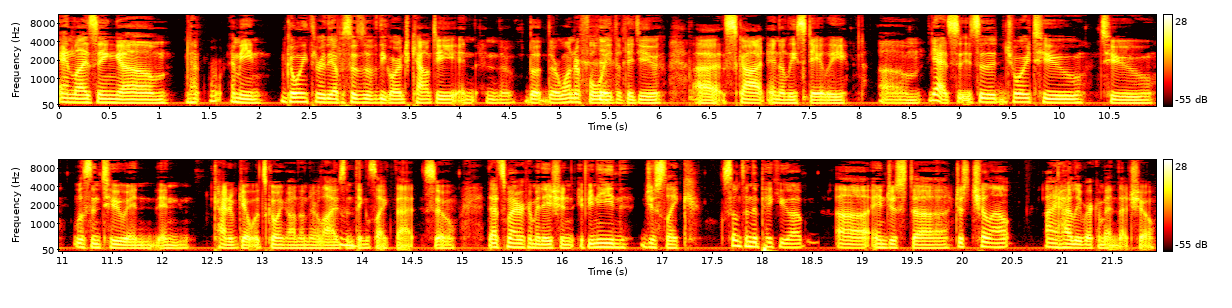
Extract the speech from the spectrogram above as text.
analyzing, um, I mean, going through the episodes of the Orange County and, and the, the, their wonderful way that they do, uh, Scott and Elise Daly. Um, yeah, it's it's a joy to to listen to and and kind of get what's going on in their lives mm. and things like that. So that's my recommendation. If you need just like something to pick you up uh, and just uh, just chill out, I highly recommend that show.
